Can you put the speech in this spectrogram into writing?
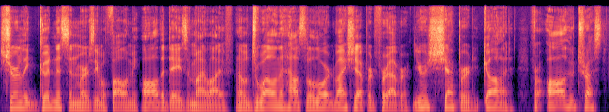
surely goodness and mercy will follow me all the days of my life. I will dwell in the house of the lord my shepherd forever. Your shepherd god for all who trust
